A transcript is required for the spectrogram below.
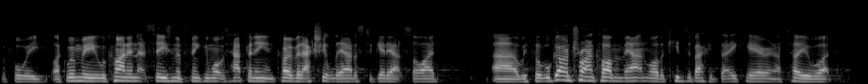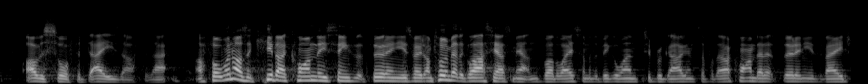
before we, like when we were kind of in that season of thinking what was happening, and COVID actually allowed us to get outside. Uh, we thought we'll go and try and climb a mountain while the kids are back at daycare, and I tell you what, I was sore for days after that. I thought when I was a kid, I climbed these things at 13 years of age. I'm talking about the Glasshouse Mountains, by the way, some of the bigger ones, Tibrogargan and stuff like that. I climbed that at 13 years of age.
